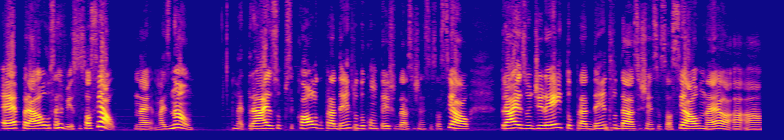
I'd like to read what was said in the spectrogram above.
é para o serviço social, né? Mas não, né? Traz o psicólogo para dentro do contexto da assistência social, traz o direito para dentro da assistência social, né? A, a-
